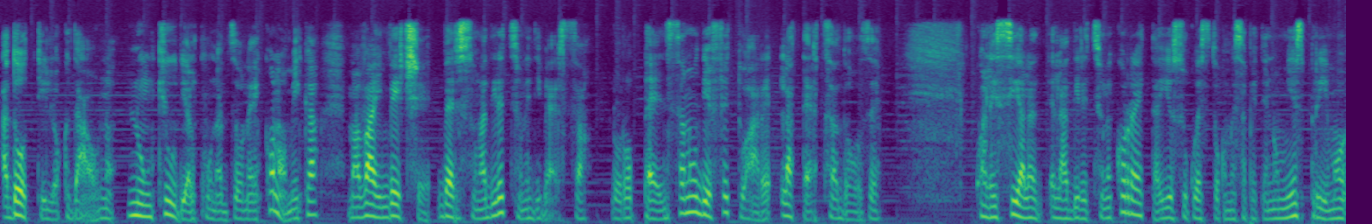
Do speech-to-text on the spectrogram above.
adotti il lockdown, non chiudi alcuna zona economica, ma va invece verso una direzione diversa. Loro pensano di effettuare la terza dose. Quale sia la, la, direzione corretta, io su questo come sapete non mi esprimo,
